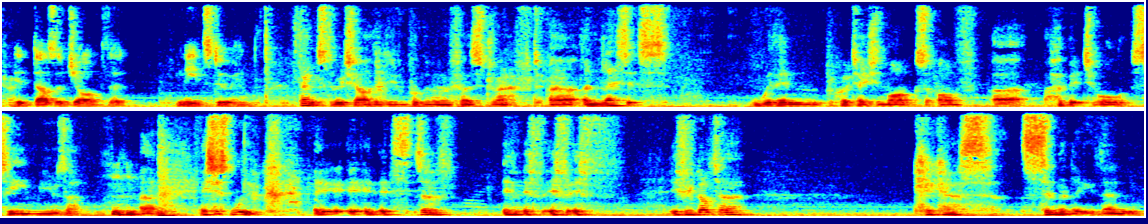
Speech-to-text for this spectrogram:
Okay. it does a job that needs doing. Thanks to Richard, I didn't even put them in the first draft, uh, unless it's within quotation marks of uh, habitual seam user. Uh, it's just weak. It, it, it, it's sort of if if if if, if you've got a kick-ass simile, then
